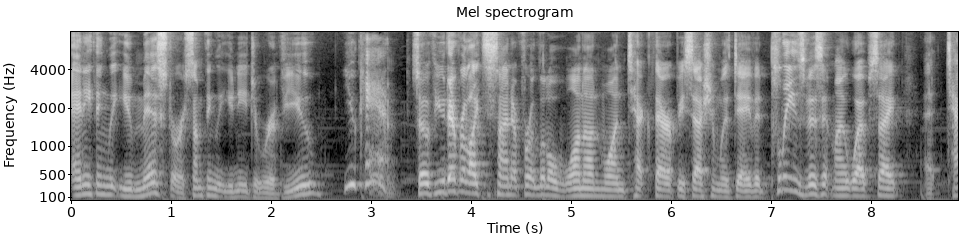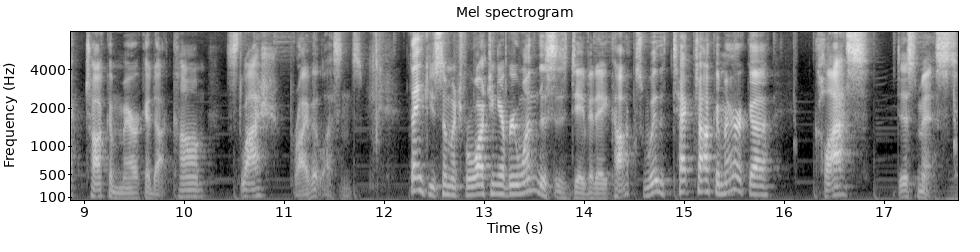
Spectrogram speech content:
anything that you missed or something that you need to review, you can. So if you'd ever like to sign up for a little one on one tech therapy session with David, please visit my website at techtalkamerica.com slash private lessons. Thank you so much for watching, everyone. This is David A. Cox with Tech Talk America. Class dismissed.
